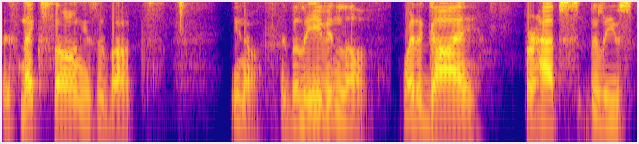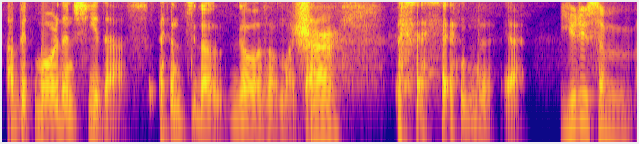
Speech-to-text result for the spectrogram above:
this next song is about, you know, they believe in love where the guy perhaps believes a bit more than she does, and you know goes on like sure. that. and, uh, yeah, you do some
